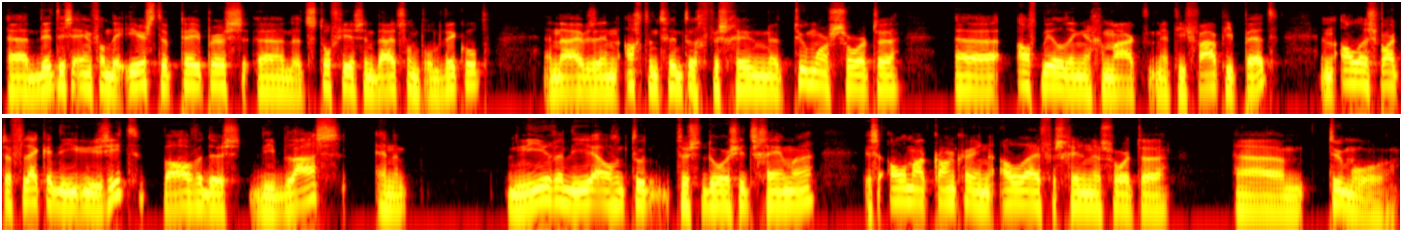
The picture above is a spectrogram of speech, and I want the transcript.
Uh, dit is een van de eerste papers. Het stofje is in Duitsland ontwikkeld. En daar hebben ze in 28 verschillende tumorsoorten afbeeldingen gemaakt met die FAPI-PET. En alle zwarte vlekken die u ziet, behalve dus die blaas en de nieren die je als een tussendoor ziet schemeren, is allemaal kanker in allerlei verschillende soorten um, tumoren.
